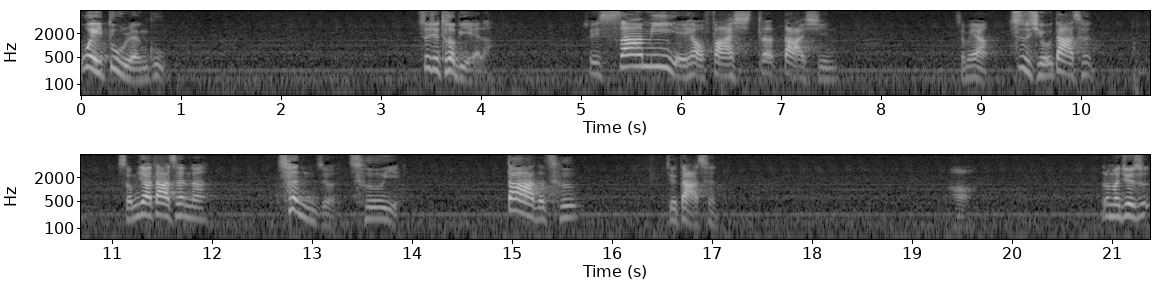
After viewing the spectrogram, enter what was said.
为度人故，这就特别了。所以沙弥也要发大大心，怎么样？自求大乘。什么叫大乘呢？乘者车也。大的车就大乘，好，那么就是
